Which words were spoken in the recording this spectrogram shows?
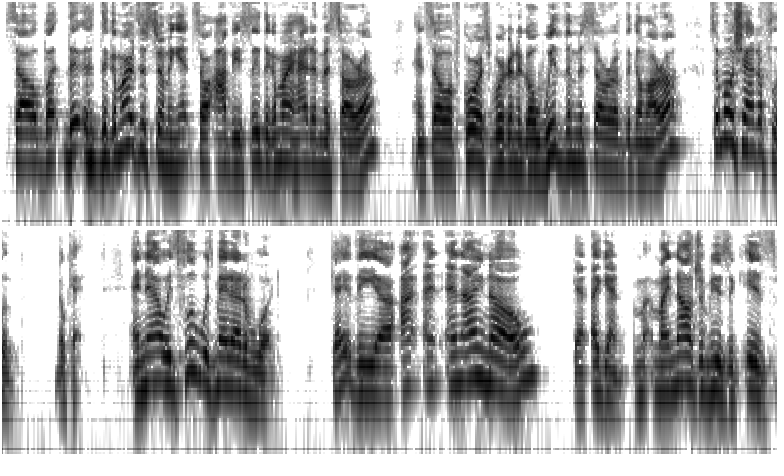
So, but the the Gemara is assuming it. So obviously, the Gemara had a Masorah, and so of course we're going to go with the Masorah of the Gemara. So Moshe had a flute. Okay, and now his flute was made out of wood. Okay, the uh, I, and, and, I know again, again, my knowledge of music is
